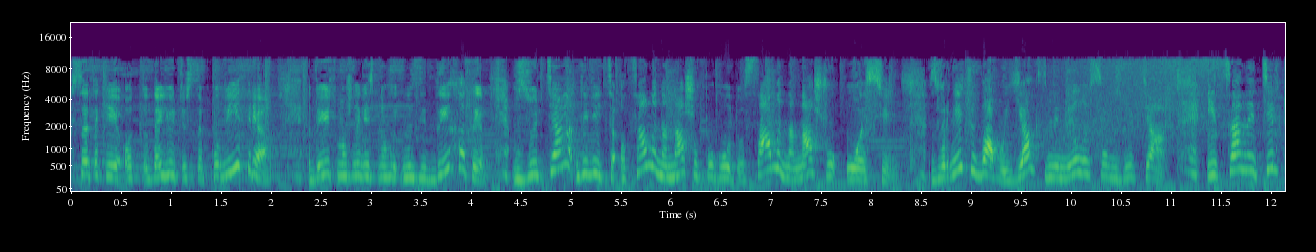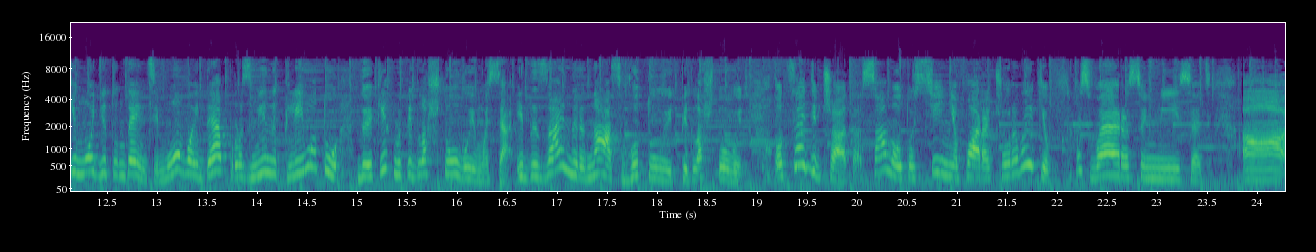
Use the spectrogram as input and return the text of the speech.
все-таки от дають усе повітря, дають можливість нозі дихати. Взуття, дивіться, от саме на нашу погоду, саме на нашу осінь. Зверніть увагу, як змінилося взуття. І це не тільки модні тенденції. Мова йде про зміни клімату, до яких ми підлаштовуємося. І дизайнери нас готують, підлаштовують. Оце, дівчата, саме от осіння пара чоровиків, ось вересень місяць, а,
